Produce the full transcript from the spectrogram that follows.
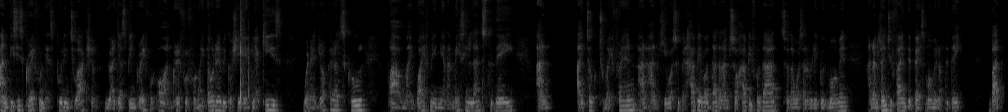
And this is gratefulness put into action. You are just being grateful. Oh, I'm grateful for my daughter because she gave me a kiss when I dropped her at school. Wow, my wife made me an amazing lunch today. And I talked to my friend and, and he was super happy about that and I'm so happy for that. So that was a really good moment. And I'm trying to find the best moment of the day. But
